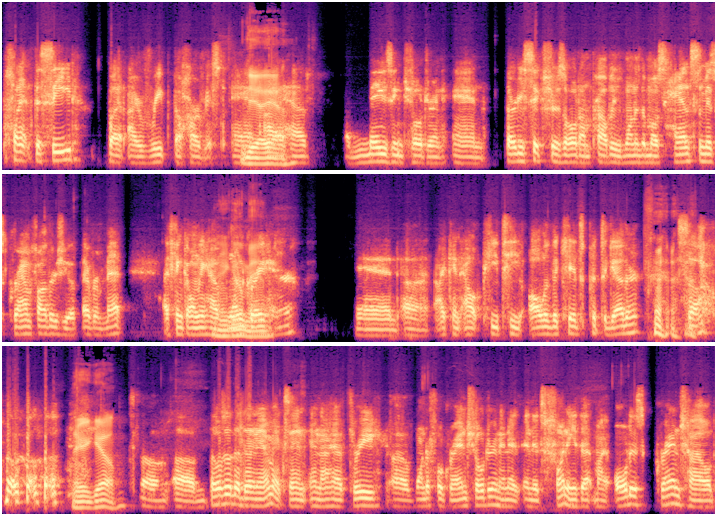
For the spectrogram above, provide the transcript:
plant the seed, but I reaped the harvest, and yeah, yeah. I have amazing children and 36 years old. I'm probably one of the most handsomest grandfathers you have ever met. I think I only have one go, gray man. hair, and uh, I can out PT all of the kids put together. so there you go. So um, those are the dynamics, and and I have three uh, wonderful grandchildren, and it, and it's funny that my oldest grandchild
